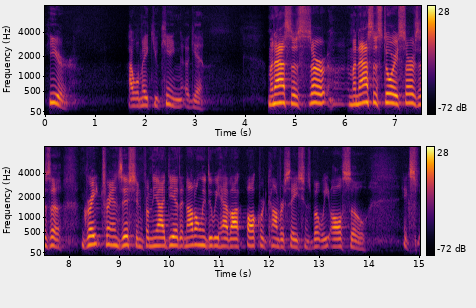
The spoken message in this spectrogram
Here, I will make you king again. Manasseh's, Manasseh's story serves as a great transition from the idea that not only do we have awkward conversations, but we also ex-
